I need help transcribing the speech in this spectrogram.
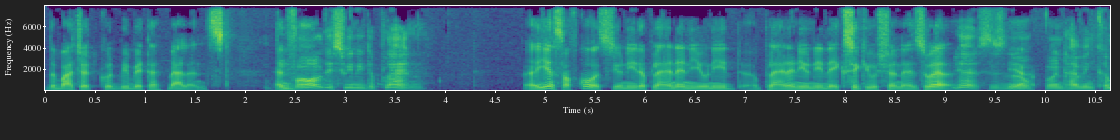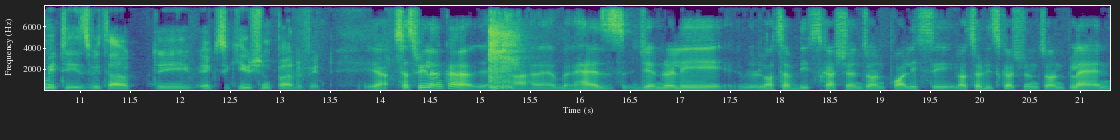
the budget could be better balanced. And for all this, we need a plan. Uh, yes, of course, you need a plan and you need a plan and you need execution as well. Yes, there's no yeah. point having committees without the execution part of it. Yeah, so Sri Lanka uh, has generally lots of discussions on policy, lots of discussions on plan.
